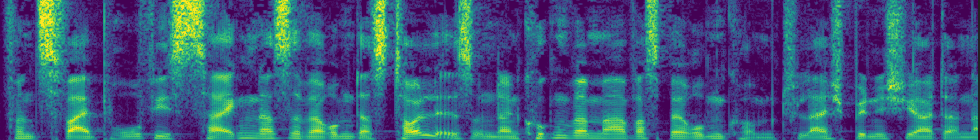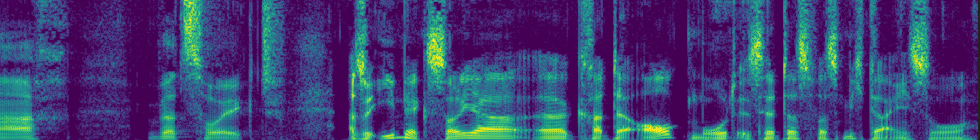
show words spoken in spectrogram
von zwei Profis zeigen lasse, warum das toll ist und dann gucken wir mal, was bei rumkommt. Vielleicht bin ich ja danach überzeugt. Also Emacs soll ja, äh, gerade der Org-Mode ist ja das, was mich da eigentlich so,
